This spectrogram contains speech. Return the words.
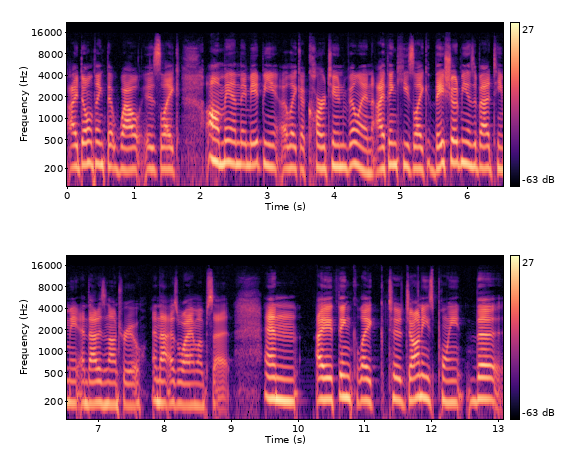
I don't think that Wout is like, oh man, they made me a, like a cartoon villain. I think he's like they showed me as a bad teammate and that is not true, and that is why I'm upset. And I think like to Jonny's point, the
